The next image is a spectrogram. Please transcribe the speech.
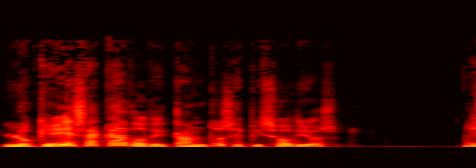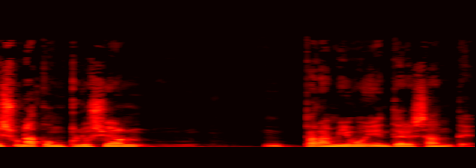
Lo que he sacado de tantos episodios es una conclusión para mí muy interesante,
